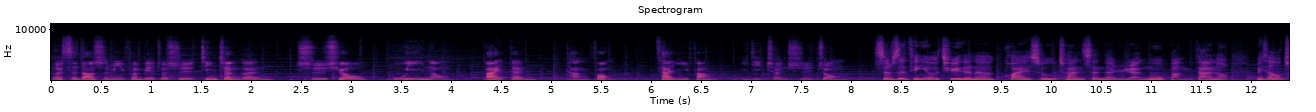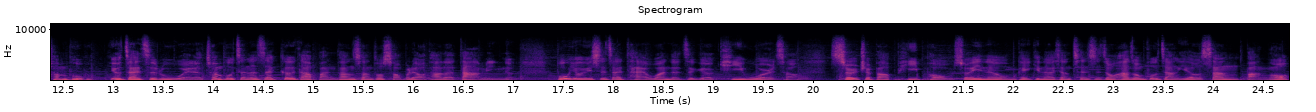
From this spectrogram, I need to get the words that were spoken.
而四到十名分别就是金正恩、池修、吴怡农、拜登、唐凤、蔡宜芳以及陈时中。是不是挺有趣的呢？快速窜升的人物榜单哦，没想到川普又再次入围了。川普真的在各大榜单上都少不了他的大名呢。不过由于是在台湾的这个 keywords 啊，search about people，所以呢，我们可以听到像陈时中阿中部长也有上榜哦。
